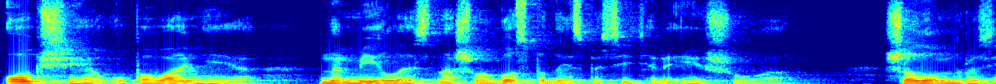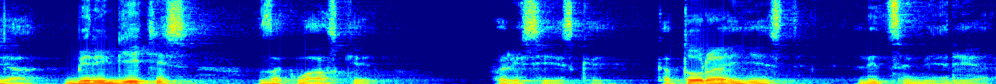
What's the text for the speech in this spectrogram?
общее упование на милость нашего Господа и Спасителя Иешуа. Шалом, друзья! Берегитесь закваски фарисейской, которая есть лицемерие.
